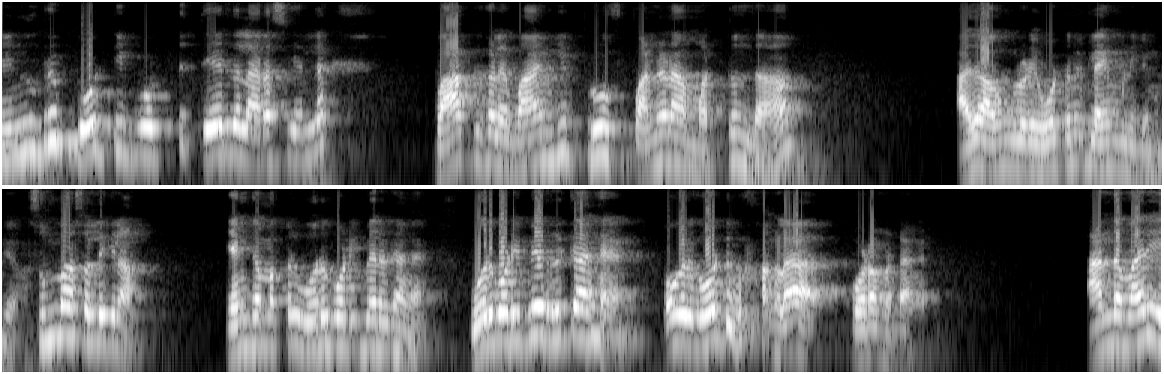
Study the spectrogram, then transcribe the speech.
நின்று போட்டி போட்டு தேர்தல் அரசியல்ல வாக்குகளை வாங்கி ப்ரூஃப் பண்ணினா மட்டும்தான் அது அவங்களுடைய ஓட்டுன்னு கிளைம் பண்ணிக்க முடியும். சும்மா சொல்லிக்கலாம். எங்க மக்கள் ஒரு கோடி பேர் இருக்காங்க. ஒரு கோடி பேர் இருக்காங்க. உங்களுக்கு ஓட்டு போடுவாங்களா? போட மாட்டாங்க. அந்த மாதிரி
